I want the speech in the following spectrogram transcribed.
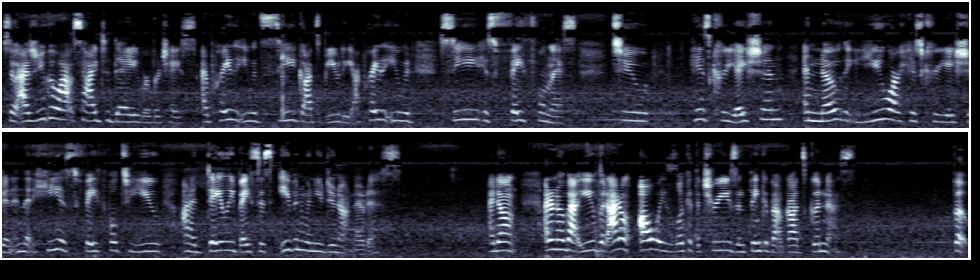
So as you go outside today, Riverchase, I pray that you would see God's beauty. I pray that you would see his faithfulness to his creation and know that you are his creation and that he is faithful to you on a daily basis even when you do not notice. I don't I don't know about you, but I don't always look at the trees and think about God's goodness. But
